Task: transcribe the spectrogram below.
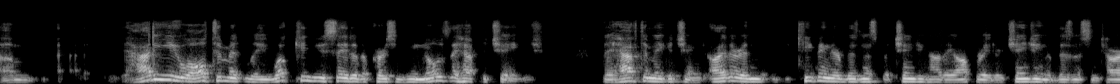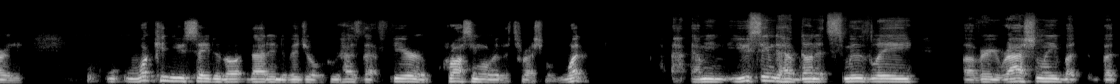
Um, how do you ultimately? What can you say to the person who knows they have to change? They have to make a change, either in keeping their business but changing how they operate, or changing the business entirely. What can you say to the, that individual who has that fear of crossing over the threshold? What I mean, you seem to have done it smoothly, uh, very rationally, but but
